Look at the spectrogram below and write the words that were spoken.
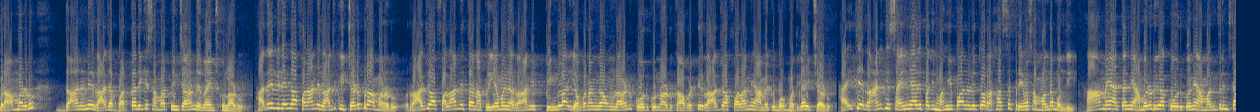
బ్రాహ్మణుడు దానిని రాజా భర్తరికి సమర్పించాలని నిర్ణయించుకున్నాడు. అదే విధంగా ఆ ఫలాన్ని రాజుకు ఇచ్చాడు బ్రాహ్మణుడు. రాజు ఆ ఫలాన్ని తన ప్రియమైన రాణి పింగ్లా యవ్వనంగా ఉండాలని కోరుకున్నాడు కాబట్టి రాజు ఆ ఫలాన్ని ఆమెకు బహుమతిగా ఇచ్చాడు. అయితే రాణికి సైన్యాధిపతి మహిపాలునితో రహస్య ప్రేమ సంబంధం ఉంది. ఆమె అతన్ని అమరుడిగా కోరుకొని ఆ మంత్రించిన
